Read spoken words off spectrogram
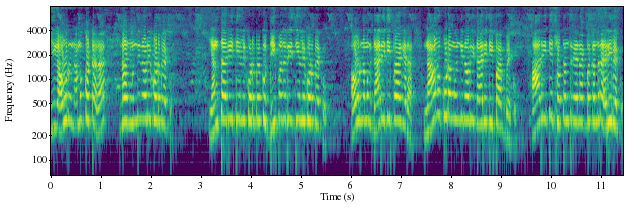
ಈಗ ಅವರು ನಮಗೆ ಕೊಟ್ಟಾರ, ನಾವು ಮುಂದಿನವ್ರಿಗೆ ಕೊಡಬೇಕು. ಎಂಥ ರೀತಿಯಲ್ಲಿ ಕೊಡಬೇಕು? ದೀಪದ ರೀತಿಯಲ್ಲಿ ಕೊಡಬೇಕು. ಅವ್ರು ನಮಗೆ ದಾರಿ ದೀಪ ಆಗ್ಯಾರ, ನಾನು ಕೂಡ ಮುಂದಿನವ್ರಿಗೆ ದಾರಿ ದೀಪ ಆಗಬೇಕು. ಆ ರೀತಿ ಸ್ವತಂತ್ರ ಏನಾಗಬೇಕಂದ್ರೆ ಅರಿಬೇಕು.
